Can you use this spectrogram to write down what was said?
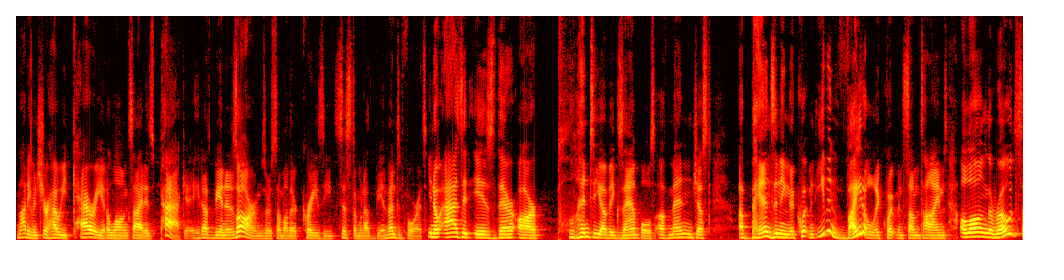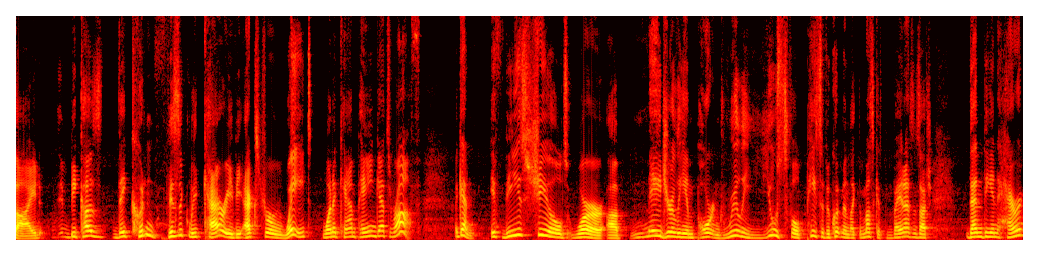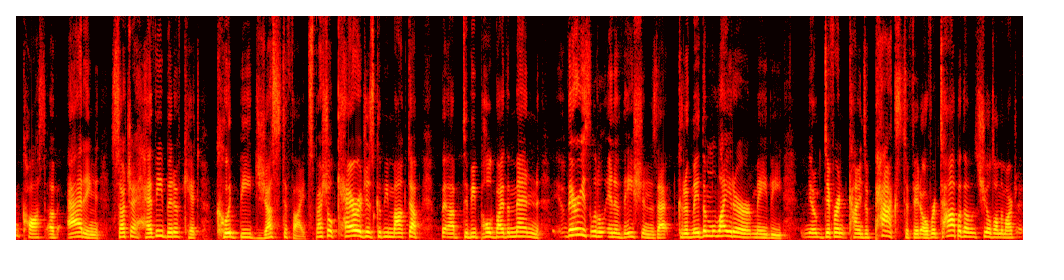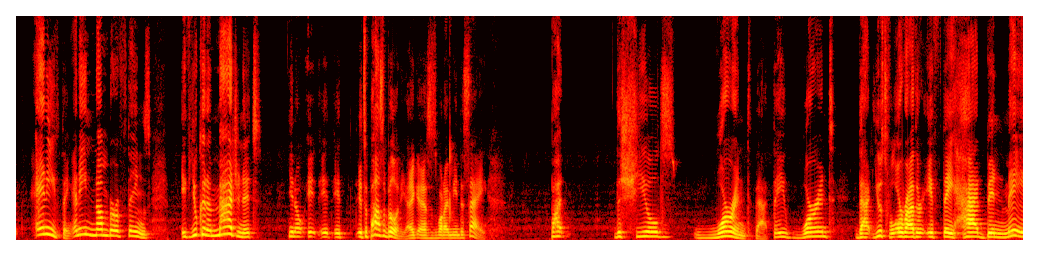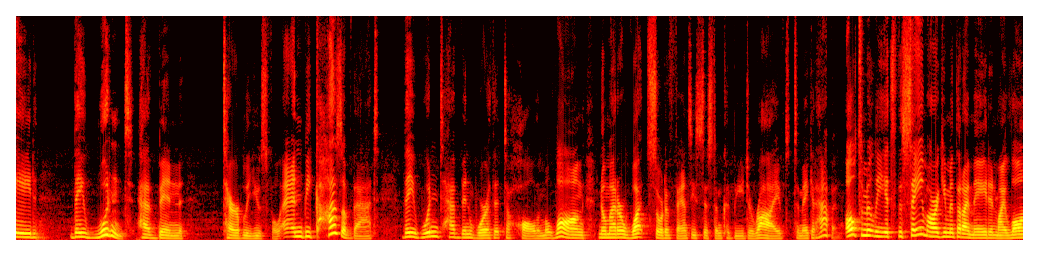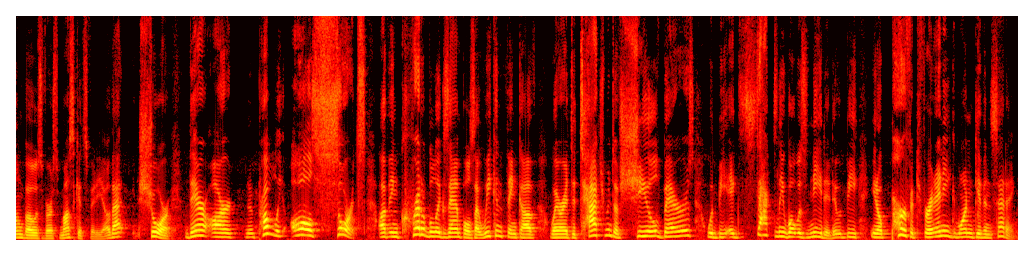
I'm not even sure how he'd carry it alongside his pack. He'd have to be in his arms or some other crazy system would have to be invented for it. You know, as it is, there are plenty of examples of men just abandoning equipment, even vital equipment sometimes, along the roadside because they couldn't physically carry the extra weight when a campaign gets rough. Again, if these shields were a majorly important, really useful piece of equipment like the muskets, the bayonets and such, then the inherent cost of adding such a heavy bit of kit could be justified. Special carriages could be mocked up uh, to be pulled by the men, various little innovations that could have made them lighter, maybe, you know, different kinds of packs to fit over top of those shields on the march, anything, any number of things. If you can imagine it, you know, it, it, it, it's a possibility, I guess is what I mean to say. But the shields weren't that. They weren't that useful, or rather, if they had been made, they wouldn't have been terribly useful. And because of that, they wouldn't have been worth it to haul them along, no matter what sort of fancy system could be derived to make it happen. Ultimately, it's the same argument that I made in my longbows versus muskets video, that sure, there are probably all sorts of incredible examples that we can think of where a detachment of shield bearers would be exactly what was needed. It would be, you know, perfect for any one given setting.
